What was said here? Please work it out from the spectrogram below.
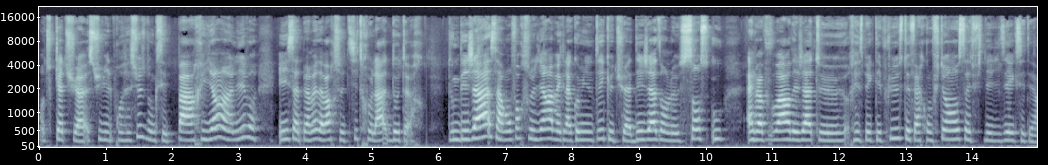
en tout cas tu as suivi le processus, donc c'est pas rien un livre et ça te permet d'avoir ce titre-là d'auteur. Donc déjà, ça renforce le lien avec la communauté que tu as déjà dans le sens où elle va pouvoir déjà te respecter plus, te faire confiance, être fidélisée, etc.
